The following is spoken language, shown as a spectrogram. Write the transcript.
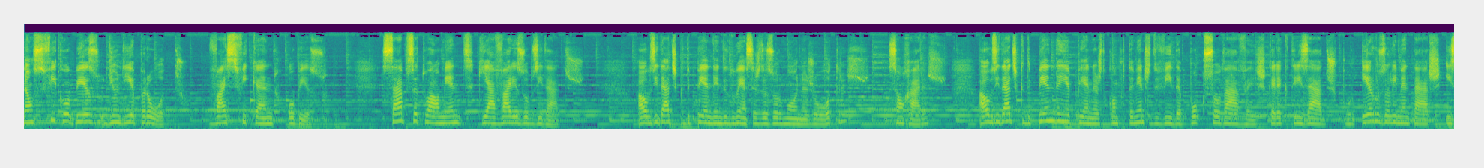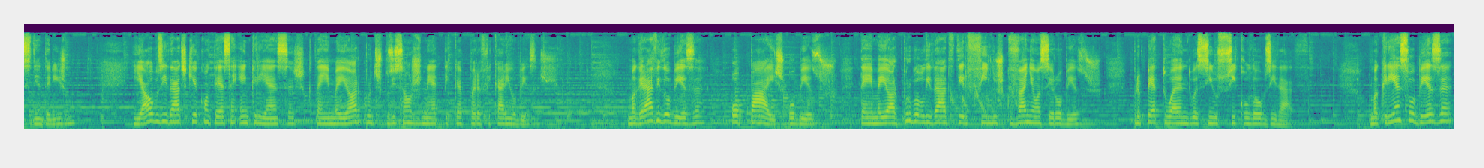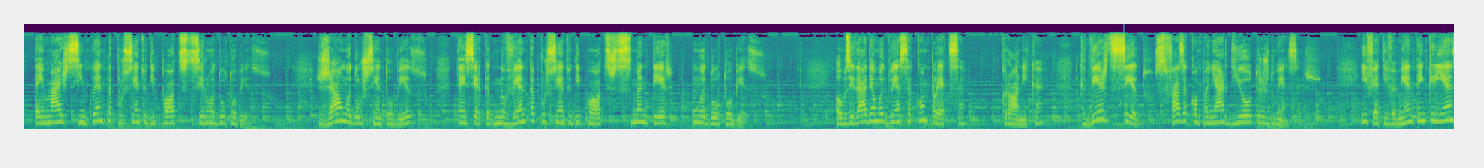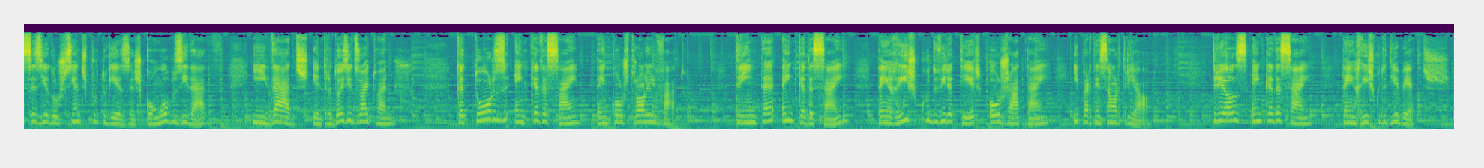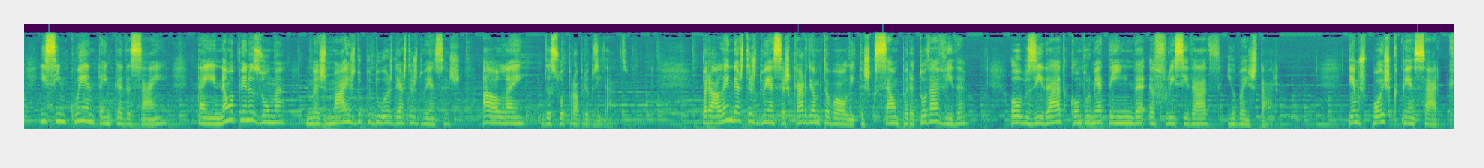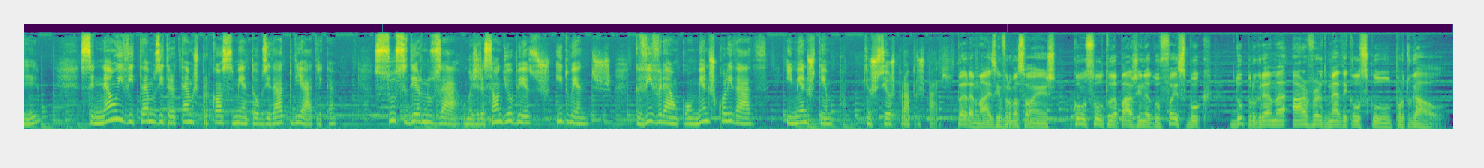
Não se fica obeso de um dia para o outro. Vai-se ficando obeso. Sabe-se atualmente que há várias obesidades. Há obesidades que dependem de doenças das hormonas ou outras, são raras. Há obesidades que dependem apenas de comportamentos de vida pouco saudáveis, caracterizados por erros alimentares e sedentarismo. E há obesidades que acontecem em crianças que têm maior predisposição genética para ficarem obesas. Uma grávida obesa ou pais obesos têm maior probabilidade de ter filhos que venham a ser obesos, perpetuando assim o ciclo da obesidade. Uma criança obesa tem mais de 50% de hipótese de ser um adulto obeso. Já um adolescente obeso tem cerca de 90% de hipóteses de se manter um adulto obeso. A obesidade é uma doença complexa, crónica, que desde cedo se faz acompanhar de outras doenças. Efetivamente, em crianças e adolescentes portuguesas com obesidade e idades entre 2 e 18 anos, 14 em cada 100 têm colesterol elevado, 30 em cada 100 têm risco de vir a ter ou já têm hipertensão arterial, 13 em cada 100 têm risco de diabetes e 50 em cada 100 têm não apenas uma, mas mais do que duas destas doenças, além da sua própria obesidade. Para além destas doenças cardiometabólicas que são para toda a vida, a obesidade compromete ainda a felicidade e o bem-estar. Temos, pois, que pensar que, se não evitamos e tratamos precocemente a obesidade pediátrica, suceder-nos-á uma geração de obesos e doentes que viverão com menos qualidade e menos tempo que os seus próprios pais. Para mais informações, consulte a página do Facebook do programa Harvard Medical School Portugal.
